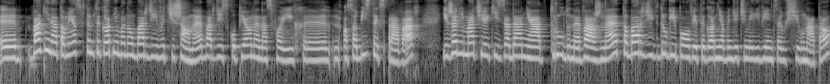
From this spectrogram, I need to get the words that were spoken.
Y, natomiast w tym tygodniu będą bardziej wyciszone, bardziej skupione na swoich y, osobistych sprawach. Jeżeli macie jakieś zadania trudne, ważne, to bardziej w drugiej połowie tygodnia będziecie mieli więcej sił na to.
